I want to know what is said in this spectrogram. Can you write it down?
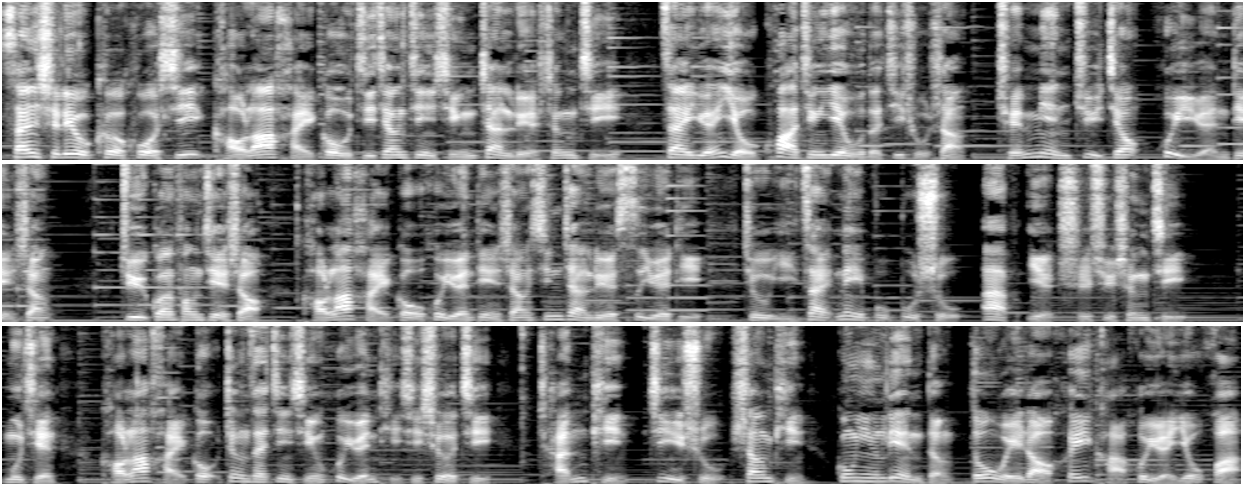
三十六氪获悉，考拉海购即将进行战略升级，在原有跨境业务的基础上，全面聚焦会员电商。据官方介绍，考拉海购会员电商新战略四月底就已在内部部署，App 也持续升级。目前，考拉海购正在进行会员体系设计。产品、技术、商品、供应链等都围绕黑卡会员优化。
